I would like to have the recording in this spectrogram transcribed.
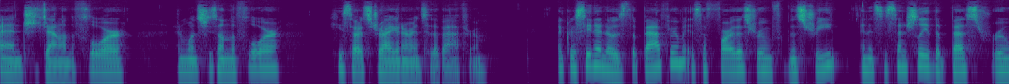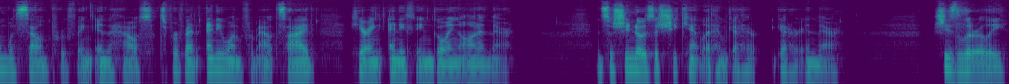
and she's down on the floor. And once she's on the floor, he starts dragging her into the bathroom. And Christina knows the bathroom is the farthest room from the street, and it's essentially the best room with soundproofing in the house to prevent anyone from outside hearing anything going on in there. And so she knows that she can't let him get her get her in there. She's literally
